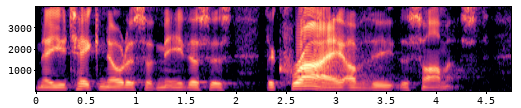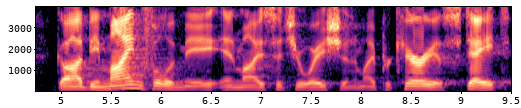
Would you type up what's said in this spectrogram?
may you take notice of me, this is the cry of the, the psalmist. God, be mindful of me in my situation, in my precarious state.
